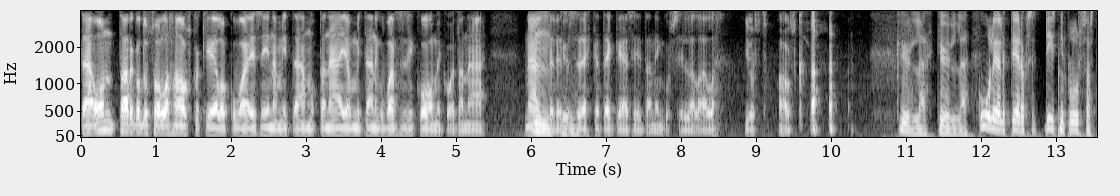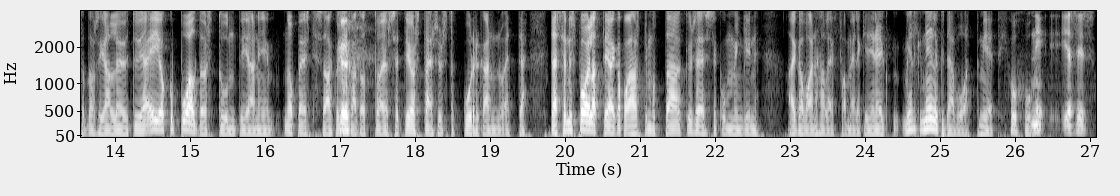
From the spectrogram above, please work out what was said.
Tämä on tarkoitus olla hauska elokuva, ei siinä mitään, mutta nämä ei ole mitään niin kuin varsinaisia koomikoita, nämä näyttelijät, mm, se ehkä tekee siitä niin kuin sillä lailla just hauskaa. Kyllä, kyllä. Kuulijoille tiedoksi, että Disney Plusasta tosiaan löytyy, ja ei ole kuin puolitoista tuntia, niin nopeasti saa kyllä katsottua, jos ette jostain syystä kurkannut. Että tässä nyt spoilattiin aika pahasti, mutta kyseessä kumminkin aika vanha leffa, melkein, melkein 40 vuotta, mieti. Huhhuh. Niin, ja siis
